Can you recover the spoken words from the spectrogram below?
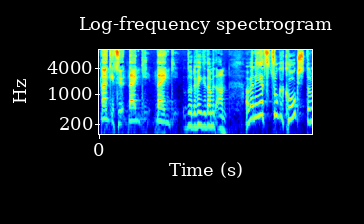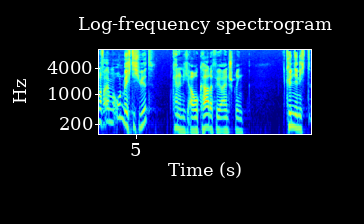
danke, Sir, danke, danke. So, der fängt ja damit an. Aber wenn er jetzt zugekokst, dann auf einmal ohnmächtig wird, kann er nicht AOK dafür einspringen. Die können ja nicht,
